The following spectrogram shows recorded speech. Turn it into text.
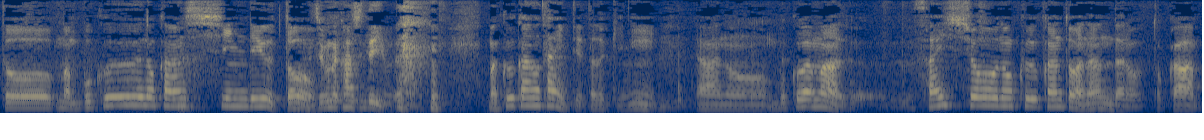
と、まあ、僕の関心で言うと、自分の関心でいいよね。まあ空間の単位って言った時に、うん、あの僕はまあ最小の空間とは何だろうとか、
